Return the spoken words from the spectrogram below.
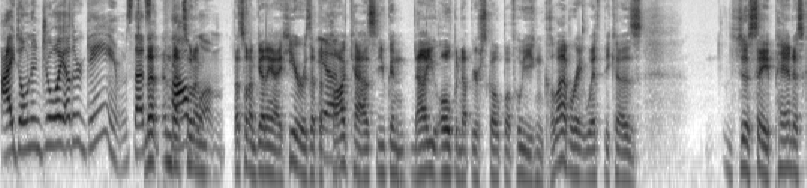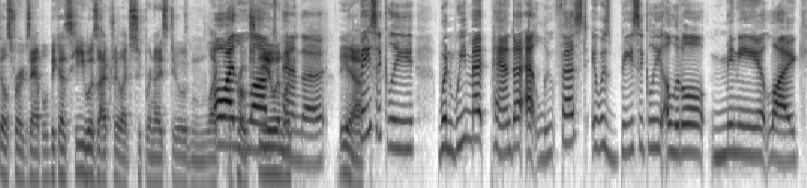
I don't enjoy other games. That's That, the and that's what problem. I'm. That's what I'm getting at here is that the Yeah. podcast you can now you open up your scope of who you can collaborate with because. Just say Panda Skills for example, because he was actually like super nice dude and like oh, I approached loved you and like yeah, Basically, when we met Panda at Loot Fest, it was basically a little mini like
